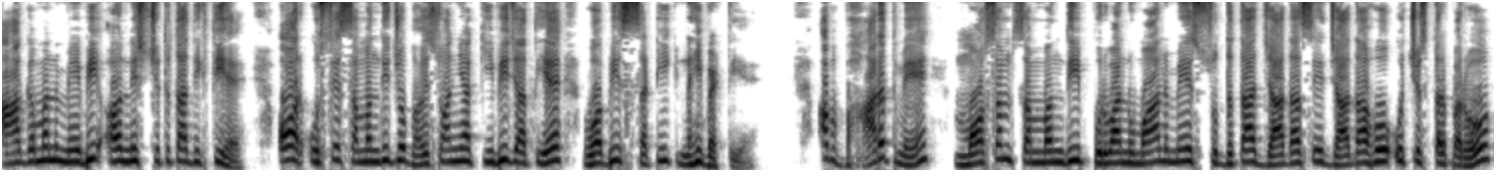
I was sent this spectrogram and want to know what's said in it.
आगमन में भी अनिश्चितता दिखती है और उससे संबंधित जो भविष्यवाणियाँ की भी जाती है, वह भी सटीक नहीं बैठती है। अब भारत में मौसम संबंधी पूर्वानुमान में शुद्धता ज़्यादा से ज़्यादा हो, उच्च स्तर पर हो,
